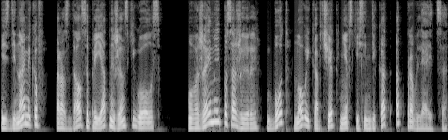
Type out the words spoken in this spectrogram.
Из динамиков раздался приятный женский голос. «Уважаемые пассажиры, бот «Новый ковчег» Невский синдикат отправляется.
